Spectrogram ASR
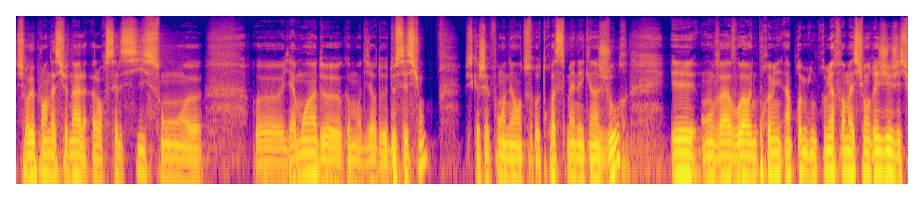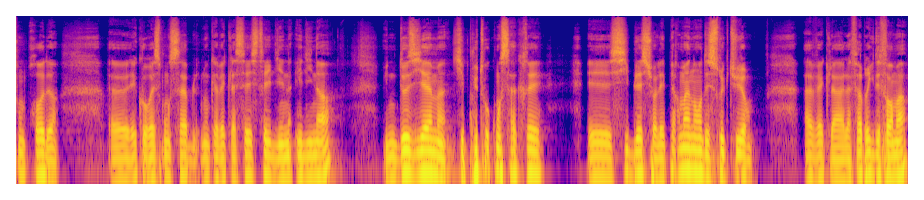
sur le plan national. Alors celles-ci sont il y a moins de comment dire de sessions puisqu'à chaque fois on est entre 3 semaines et 15 jours. Et on va avoir une, première, formation régie et gestion de prod euh, éco-responsable, donc avec la CST et l'INA. Une deuxième qui est plutôt consacrée et ciblée sur les permanents des structures avec la, la fabrique des formats.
